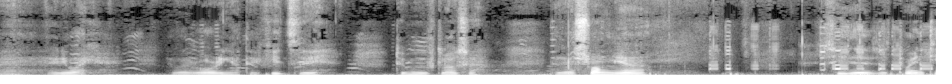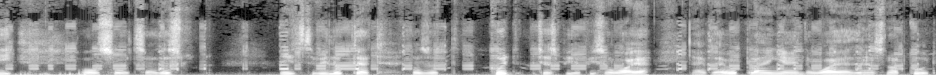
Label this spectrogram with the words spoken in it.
Uh, anyway they were roaring at their kids there to move closer. But I swung here. See there's a 20 all sorts. So this needs to be looked at because it could just be a piece of wire. Now if they were playing here in the wire then it's not good.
